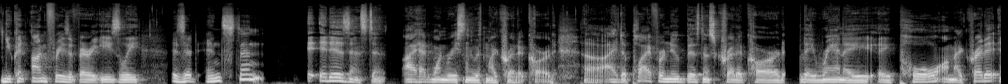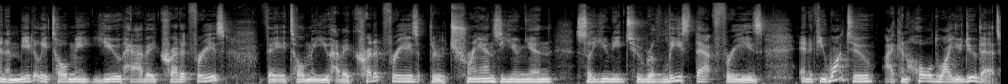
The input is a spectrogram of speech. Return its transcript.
You can unfreeze it very easily. Is it instant? It is instant. I had one recently with my credit card. Uh, I had to apply for a new business credit card. They ran a, a pull on my credit and immediately told me, You have a credit freeze. They told me you have a credit freeze through TransUnion. So you need to release that freeze. And if you want to, I can hold while you do that.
